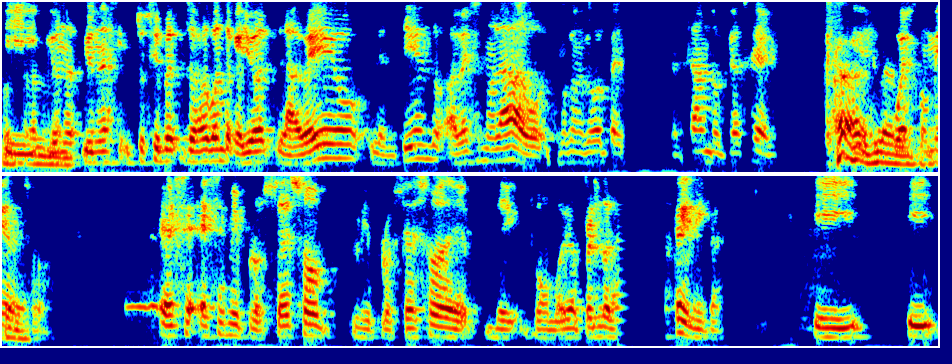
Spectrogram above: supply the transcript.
Y, una, y tú siempre te das cuenta que yo la veo, la entiendo, a veces no la hago, no me quedo pensando qué hacer. Claro, y después comienzo ese, ese, es mi proceso, mi proceso de, de como yo aprendo las técnicas. Y, y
